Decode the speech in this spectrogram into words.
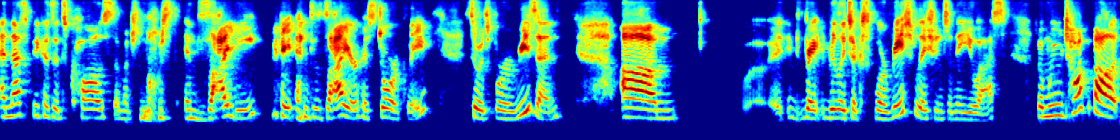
and that's because it's caused so much most anxiety right, and desire historically. So it's for a reason. Um, really to explore race relations in the US. But when we talk about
